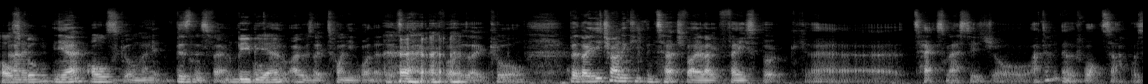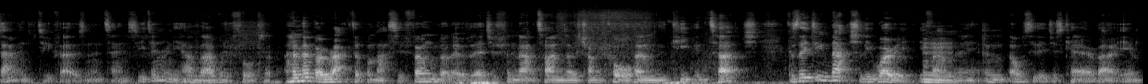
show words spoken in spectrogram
old And it- school. yeah, old school, mate. Business phone. BBM. I was like 21 at the time. I was like cool. But like you're trying to keep in touch via like Facebook, uh, text message or I don't know if WhatsApp was out in 2010, so you didn't really have that. I wouldn't have thought so. I remember I racked up a massive phone bill over there just from the amount of times I was trying to call home and keep in touch because they do naturally worry your Mm. family and obviously they just care about you.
